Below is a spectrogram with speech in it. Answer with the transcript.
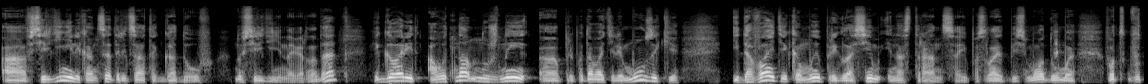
а, в середине или конце 30-х годов, ну, в середине, наверное, да, и говорит, а вот нам нужны а, преподаватели музыки, и давайте-ка мы пригласим иностранца. И посылает письмо, думая, вот, вот,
